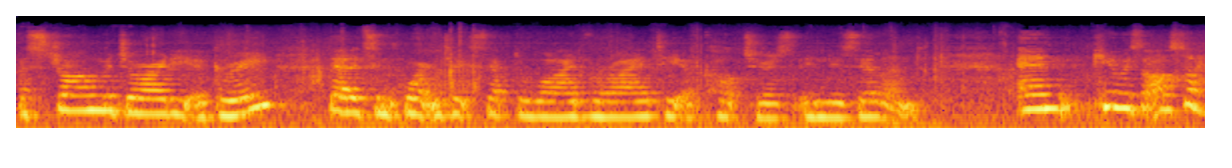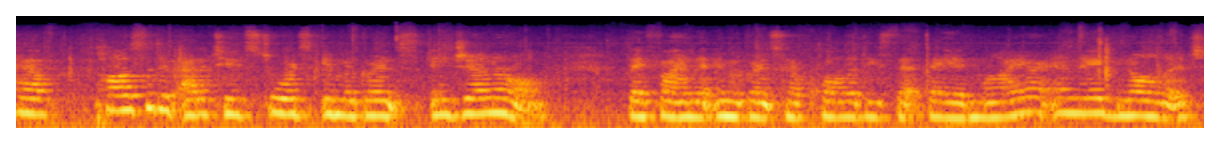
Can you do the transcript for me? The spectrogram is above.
a strong majority agree that it's important to accept a wide variety of cultures in New Zealand. And Kiwis also have positive attitudes towards immigrants in general. They find that immigrants have qualities that they admire and they acknowledge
